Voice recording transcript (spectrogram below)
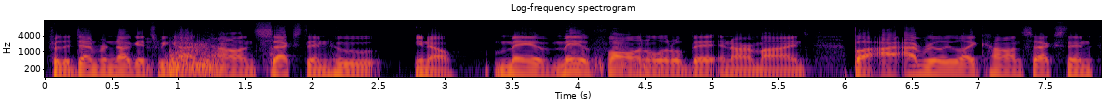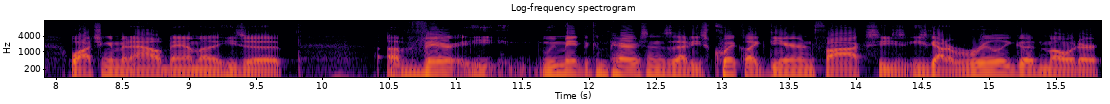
for the Denver Nuggets. We got Collin Sexton, who you know may have may have fallen a little bit in our minds, but I, I really like Collin Sexton. Watching him in Alabama, he's a a very we made the comparisons that he's quick like De'Aaron Fox. He's he's got a really good motor.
